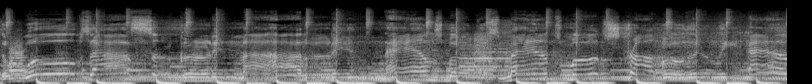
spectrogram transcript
The wolves are circling my huddling hands, but this man's much stronger than the average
